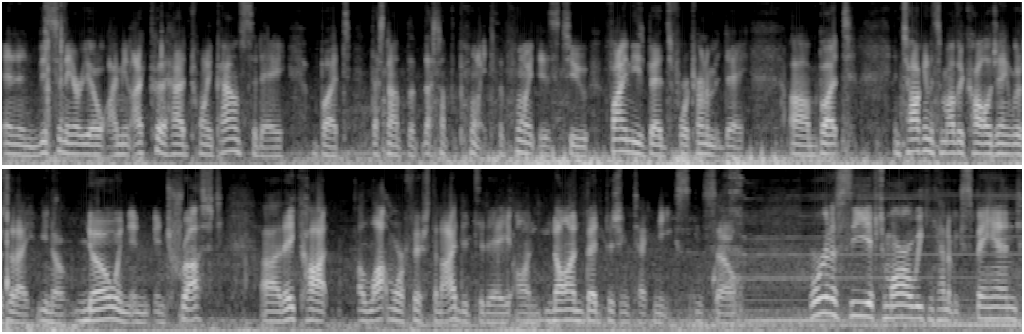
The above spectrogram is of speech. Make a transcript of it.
And in this scenario, I mean, I could have had 20 pounds today, but that's not the that's not the point. The point is to find these beds for tournament day. Um, but in talking to some other college anglers that I, you know, know and, and, and trust, uh, they caught a lot more fish than I did today on non-bed fishing techniques. And so we're gonna see if tomorrow we can kind of expand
